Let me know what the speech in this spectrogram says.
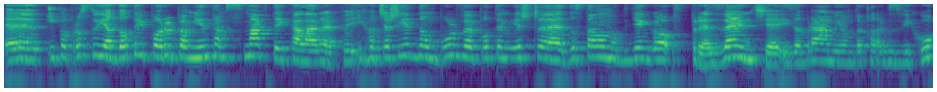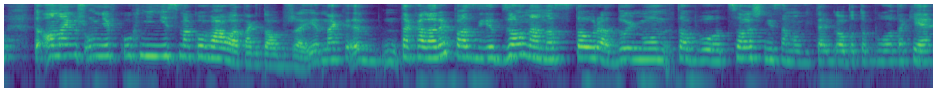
e, i po prostu ja do tej pory pamiętam smak tej kalarepy i chociaż jedną bulwę potem jeszcze dostałam od niego w prezencie i zabrałam ją do Klakswiku, to ona już u mnie w kuchni nie smakowała tak dobrze. Jednak e, ta kalarepa zjedzona na Stoura Dujmun to było coś niesamowitego, bo to było takie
